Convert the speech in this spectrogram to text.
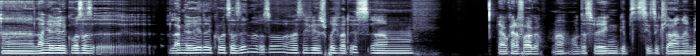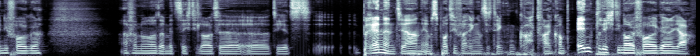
Äh, lange Rede, großer, äh, lange Rede, kurzer Sinn oder so. Ich weiß nicht, wie das Sprichwort ist. Ähm, wir haben keine Folge. Ne? Und deswegen gibt es diese kleine Mini-Folge. Einfach nur, damit sich die Leute, äh, die jetzt äh, brennend ja an ihrem Spotify hängen und sich denken, Gott, wann kommt endlich die neue Folge? Ja,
